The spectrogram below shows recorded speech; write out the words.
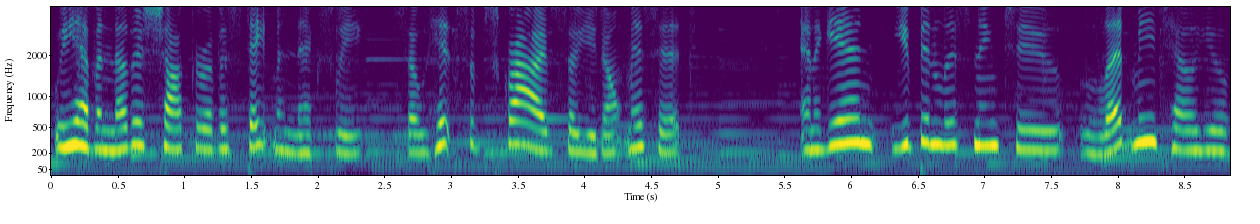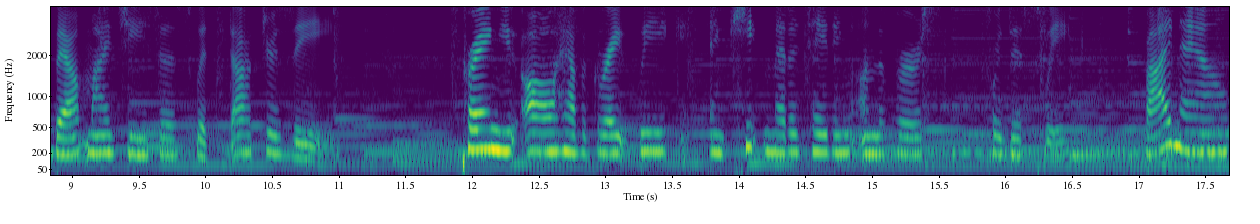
We have another shocker of a statement next week, so hit subscribe so you don't miss it. And again, you've been listening to Let Me Tell You About My Jesus with Dr. Z. Praying you all have a great week and keep meditating on the verse for this week. Bye now.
